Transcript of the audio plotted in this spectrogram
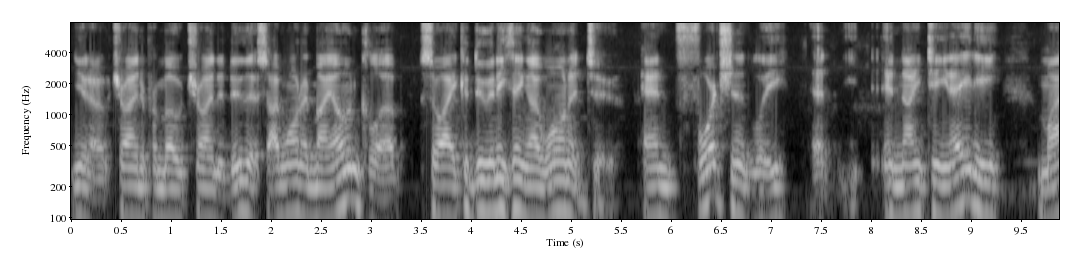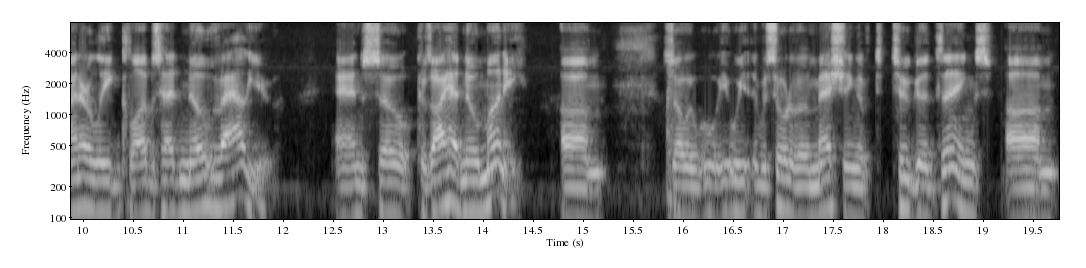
you know, trying to promote, trying to do this. I wanted my own club so I could do anything I wanted to. And fortunately, at, in 1980, minor league clubs had no value. And so, because I had no money. Um, so we, we, it was sort of a meshing of t- two good things. Um,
